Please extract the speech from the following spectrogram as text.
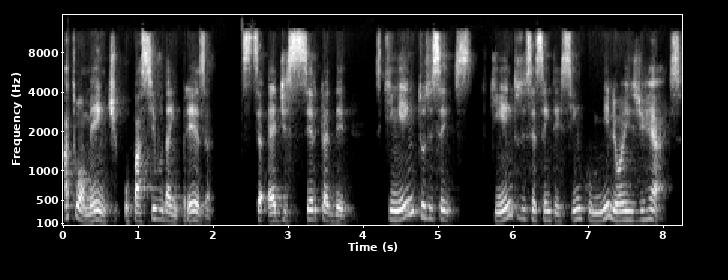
Atualmente, o passivo da empresa é de cerca de 565 milhões de reais.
